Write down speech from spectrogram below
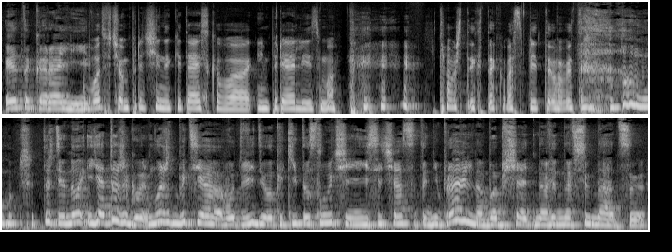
это короли. Вот в чем причина китайского империализма потому что их так воспитывают. Слушайте, ну я тоже говорю, может быть, я вот видела какие-то случаи, и сейчас это неправильно обобщать на, на всю нацию.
